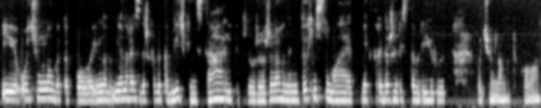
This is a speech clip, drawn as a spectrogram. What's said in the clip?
И очень много такого. И мне нравится даже, когда таблички не старые, такие уже ржавые, никто их не снимает. Некоторые даже реставрируют. Очень много такого.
